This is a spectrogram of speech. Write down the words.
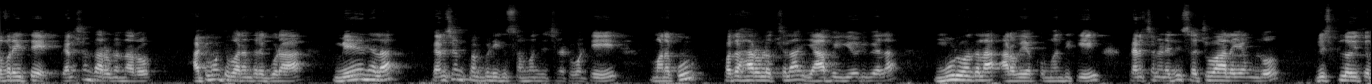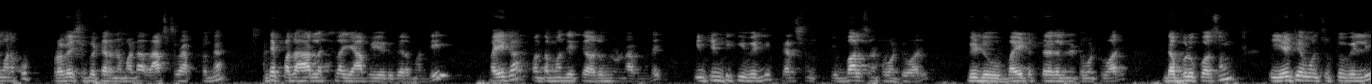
ఎవరైతే పెన్షన్దారుడు ఉన్నారో అటువంటి వారందరికి కూడా మే నెల పెన్షన్ పంపిణీకి సంబంధించినటువంటి మనకు పదహారు లక్షల యాభై ఏడు వేల మూడు వందల అరవై ఒక్క మందికి పెన్షన్ అనేది సచివాలయంలో లిస్టులో అయితే మనకు ప్రవేశపెట్టారన్నమాట రాష్ట్ర వ్యాప్తంగా. అంటే పదహారు లక్షల యాభై ఏడు వేల మంది పైగా కొంతమంది అయితే అర్హులు ఉన్నారండి ఇంటింటికి వెళ్ళి పెన్షన్ ఇవ్వాల్సినటువంటి వారు వీళ్ళు బయట తిరగలిగినటువంటి వారు డబ్బుల కోసం ఏటీఎంల చుట్టూ వెళ్ళి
